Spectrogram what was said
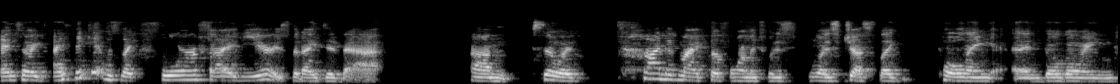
And so I, I think it was like four or five years that i did that. Um so a ton of my performance was was just like polling and go going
